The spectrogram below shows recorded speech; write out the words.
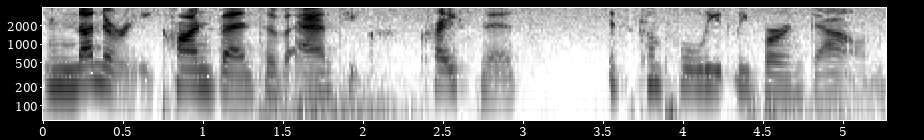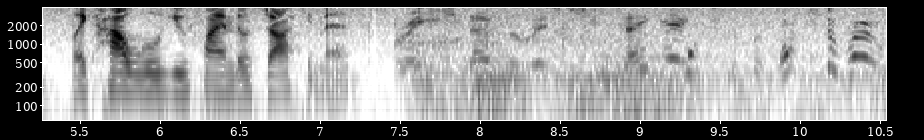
nunnery convent of Antichristness is completely burned down. Like, how will you find those documents? She knows the risk she's taking. Watch the, watch the road.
